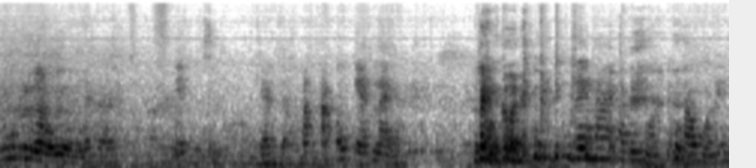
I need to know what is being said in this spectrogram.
รุ่งเรืองเลยนะคะเอ๊ะแก๊สจะปักผักต้องแก๊สแรงแรงเกินเร่งได้ค่ะเป็นหัวเป็นเตาหัวเร่งอยู่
